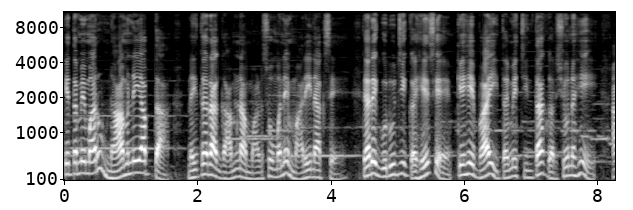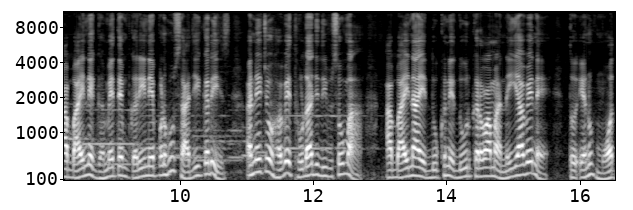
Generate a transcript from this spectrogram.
કે તમે મારું નામ નહીં આપતા, નહીતર આ ગામના માણસો મને મારી નાખશે. ત્યારે ગુરુજી કહે છે કે, હે ભાઈ, તમે ચિંતા કરશો નહીં. આ બાઈને ગમે તેમ કરીને પણ હું સાજી કરીશ. અને જો હવે થોડા જ દિવસોમાં આ બાઈના એ દુઃખને દૂર કરવામાં નહીં આવે ને, તો એનું મોત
